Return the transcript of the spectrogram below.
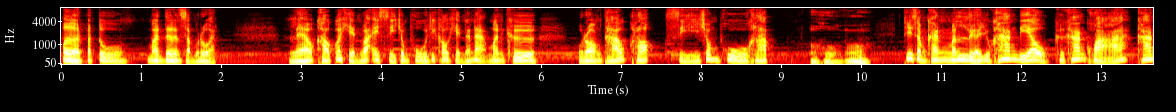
เปิดประตูมาเดินสำรวจ แล้วเขาก็เห็นว่าไอ้สีชมพูที่เขาเห็นนั่นน่ะ มันคือรองเท้าคล็อกสีชมพูครับ โอ้โห ที่สำคัญมันเหลืออยู่ข้างเดียว คือข้างขวาข้าง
